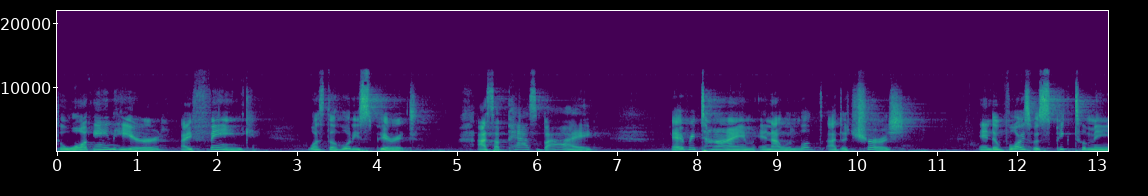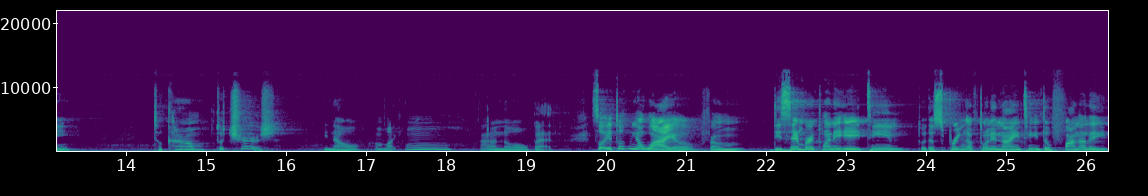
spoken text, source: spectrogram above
to walk in here, I think, was the Holy Spirit. As I passed by, every time, and I would look at the church, and the voice would speak to me to come to church. You know, I'm like, mm, I don't know, but so it took me a while from December 2018 to the spring of 2019 to finally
